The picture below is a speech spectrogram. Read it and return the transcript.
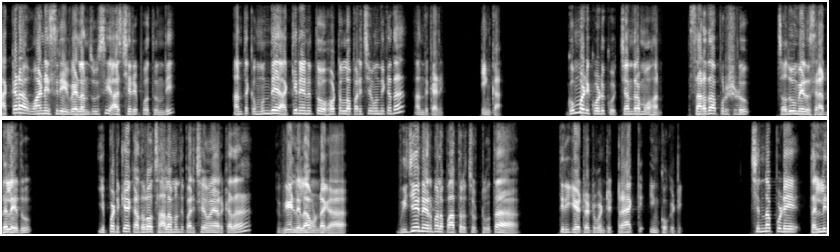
అక్కడ వాణిశ్రీ వీళ్ళని చూసి ఆశ్చర్యపోతుంది. అంతకు ముందే అక్కినేనితో హోటల్లో పరిచయం ఉంది కదా? అందుకని. ఇంకా. గుమ్మడి కొడుకు చంద్రమోహన్. సరదా పురుషుడు. చదువు మీద శ్రద్ధ లేదు. ఇప్పటికే కథలో చాలామంది పరిచయం అయ్యారు కదా? వీళ్ళిలా ఉండగా విజయ నిర్మల పాత్ర చుట్టూతా తిరిగేటటువంటి ట్రాక్ ఇంకొకటి. చిన్నప్పుడే తల్లి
